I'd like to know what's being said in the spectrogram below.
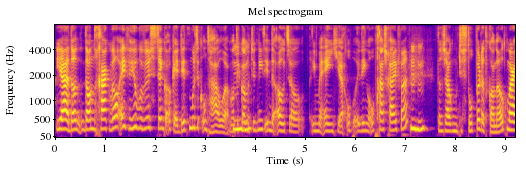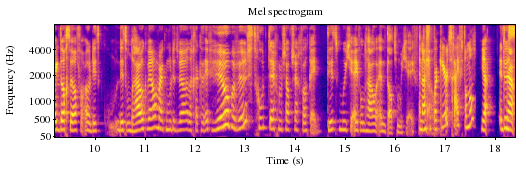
Ja, dan, dan ga ik wel even heel bewust denken, oké, dit moet ik onthouden. Want ik kan Mhm. natuurlijk niet in de auto in mijn eentje op, dingen op gaan schrijven. Mhm. Dan zou ik moeten stoppen. Dat kan ook. Maar ik dacht wel van, oh, dit, dit onthoud ik wel. Maar ik moet het wel, dan ga ik het even heel bewust goed tegen mezelf zeggen van, oké, dit moet je even onthouden en dat moet je even En als je parkeert, schrijf je het dan op? Ja. Dus Ja.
